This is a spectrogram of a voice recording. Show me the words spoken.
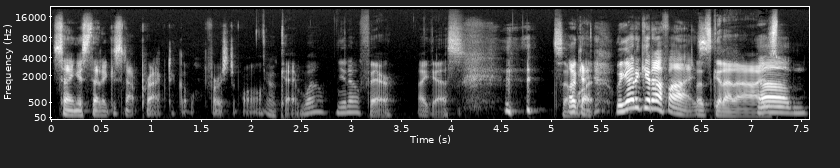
saying aesthetic is not practical. First of all. Okay, well, you know, fair, I guess. Okay, we got to get off eyes. let's get out of eyes. Um,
